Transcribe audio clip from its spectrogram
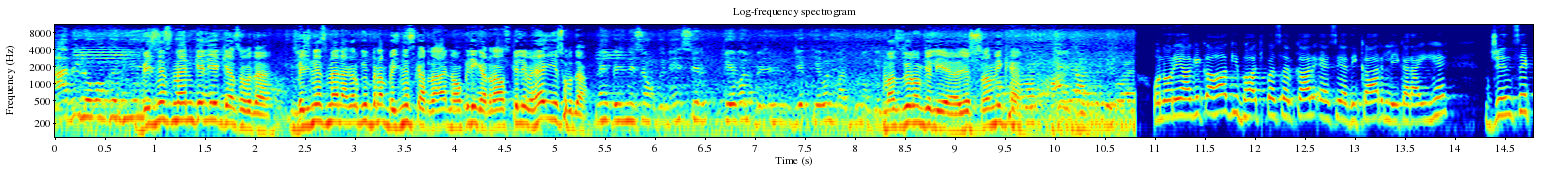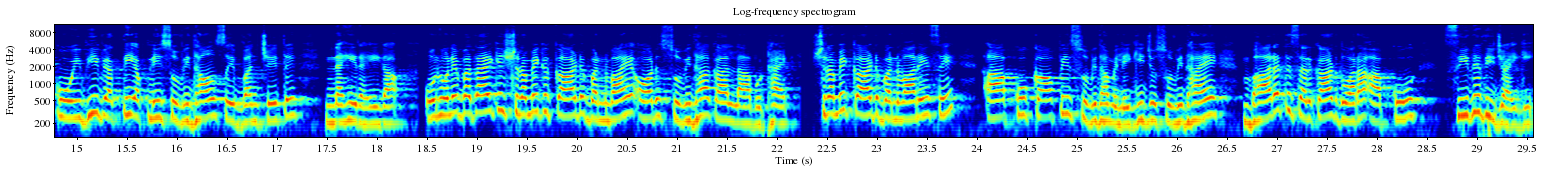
आदि लोगों के लिए बिजनेसमैन के लिए क्या सुविधा है? बिजनेसमैन अगर कोई अपना बिज़नेस कर रहा है नौकरी कर रहा है उसके लिए है ये सुविधा? नहीं बिजनेसों की नहीं सिर्फ़ केवल ये केवल मजदूरों के लिए। मजदूरों के लिए जो श्रमिक हैं। उन्होंने आगे कहा कि भाजपा सरकार ऐसे अधिकार लेकर आई है, जिनसे कोई भी व्यक्ति अपनी सुविधाओं से वंचित नहीं रहेगा। उन्होंने बताया कि श्रमिक कार्ड बनवाएँ और सुविधा का लाभ उठाएँ। श्रमिक कार्ड बनवाने से आपको काफ़ी सुविधा मिलेगी, जो सुविधाएँ भारत सरकार द्वारा आपको सीधे दी जाएगी।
